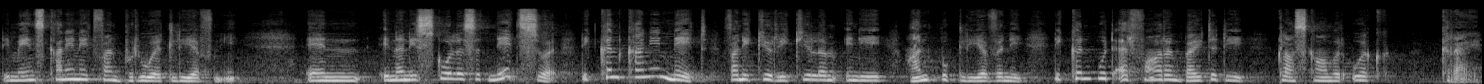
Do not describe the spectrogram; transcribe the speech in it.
die mens kan nie net van brood leef nie. En en in die skool is dit net so. Die kind kan nie net van die kurrikulum en die handboek lewe nie. Die kind moet ervaring buite die klaskamer ook kry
